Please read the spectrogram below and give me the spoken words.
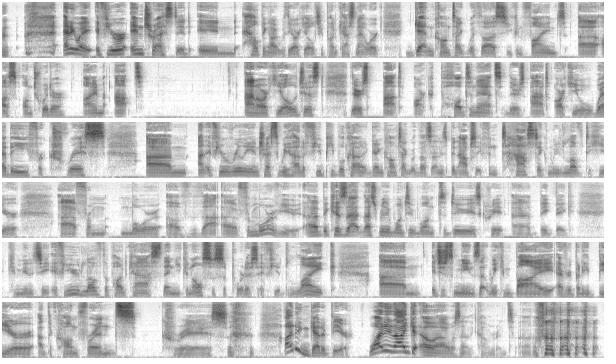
anyway, if you're interested in helping out with the Archaeology Podcast Network, get in contact with us. You can find uh, us on Twitter. I'm at an archaeologist. There's at ArcPodNet. There's at ArchaeoWebby for Chris. Um, and if you're really interested, we've had a few people get in contact with us, and it's been absolutely fantastic. And we'd love to hear uh, from more of that, uh, from more of you, uh, because that that's really what we want to do is create a big, big community. If you love the podcast, then you can also support us if you'd like. Um, it just means that we can buy everybody beer at the conference. Chris, I didn't get a beer. Why didn't I get? Oh, I wasn't at the conference. Uh.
